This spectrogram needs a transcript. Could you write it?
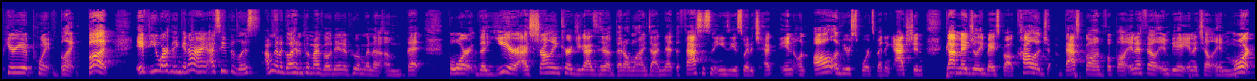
Period, point blank. But if you are thinking, all right, I see the list, I'm going to go ahead and put my vote in of who I'm going to um, bet for the year. I strongly encourage you guys to hit up betonline.net, the fastest and easiest way to check in on all of your sports betting action. Got Major League Baseball, college basketball and football, NFL, NBA, NHL, and more.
